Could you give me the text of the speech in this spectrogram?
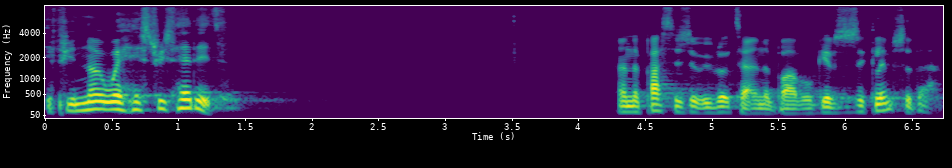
if you know where history's headed. And the passage that we've looked at in the Bible gives us a glimpse of that.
